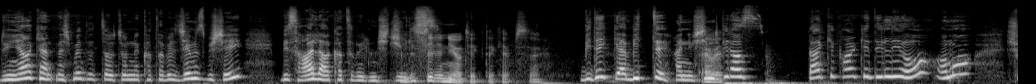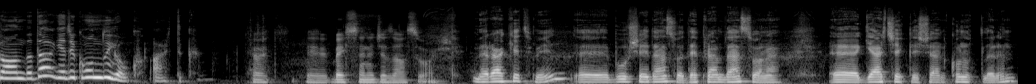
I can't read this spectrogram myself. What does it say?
dünya kentleşme literatürüne katabileceğimiz bir şeyi biz hala katabilmiş şimdi değiliz. siliniyor tek tek hepsi. Bir de ya bitti. Hani şimdi Evet. biraz belki fark ediliyor ama şu anda da gece kondu yok artık. Evet. 5 sene cezası var. Merak etmeyin e, bu şeyden sonra depremden sonra e, gerçekleşen konutların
